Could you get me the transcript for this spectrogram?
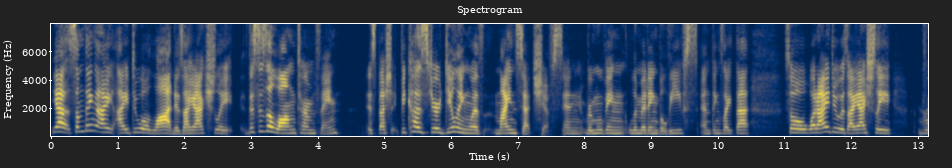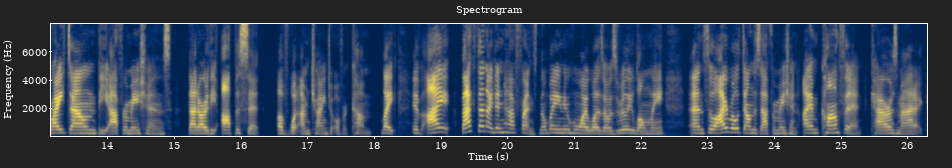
Yeah, something I I do a lot is I actually this is a long term thing, especially because you're dealing with mindset shifts and removing limiting beliefs and things like that. So what I do is I actually write down the affirmations that are the opposite of what I'm trying to overcome. Like if I back then I didn't have friends. Nobody knew who I was. I was really lonely. And so I wrote down this affirmation. I am confident, charismatic,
